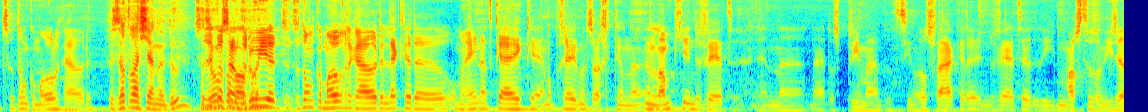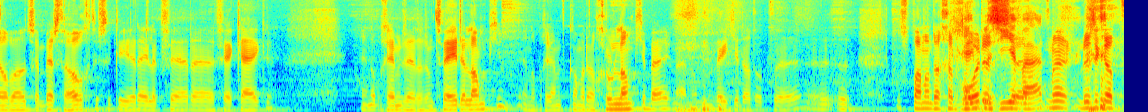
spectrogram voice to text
zo donker mogelijk houden. Dus dat was je aan het doen? Zo dus ik was aan het roeien, zo donker mogelijk houden, lekker omheen aan het kijken. En op een gegeven moment zag ik een, een lampje in de verte. En nou, dat is prima, dat zien we wel eens vaker. Hè. In de verte, die masten van die zeilboot zijn best hoog, dus dan kun je redelijk ver, ver kijken. En op een gegeven moment werd er een tweede lampje. En op een gegeven moment kwam er een groen lampje bij. Nou, dan weet je dat het eh, spannender gaat Geen worden. Dus, nee, dus ik had...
